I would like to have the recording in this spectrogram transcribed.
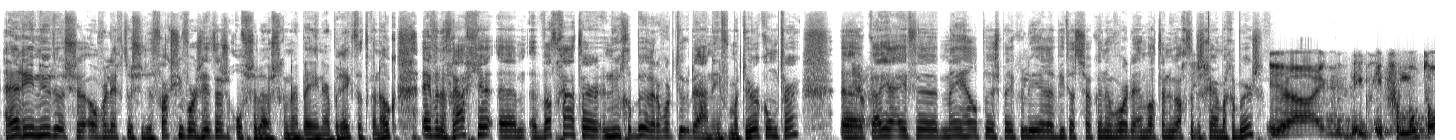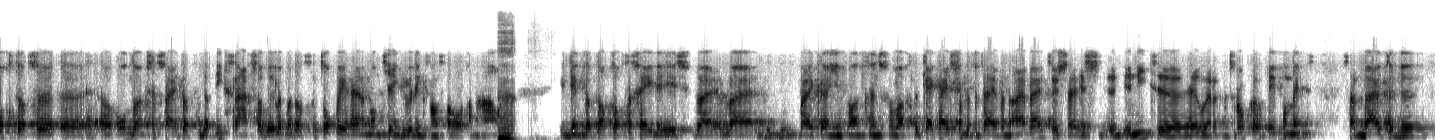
Henry, nu dus uh, overleg tussen de fractievoorzitters... of ze luisteren naar BNR Breek, dat kan ook. Even een vraagje, uh, wat gaat er nu gebeuren? Er wordt natuurlijk, ja, een informateur komt er. Uh, ja. Kan jij even meehelpen speculeren wie dat zou kunnen worden... en wat er nu achter de schermen gebeurt? Ja, ik, ik, ik vermoed toch dat we, ondanks het feit dat we dat niet graag zou willen... maar dat we toch weer Herman Tjenk Willink van stal gaan halen. Ik denk dat dat toch degene is waar, waar, waar kan je van kunt verwachten. Kijk, hij is van de Partij van de Arbeid, dus hij is niet uh, heel erg betrokken op dit moment. Staat buiten de,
